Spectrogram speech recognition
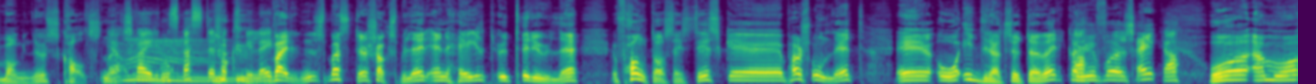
Magnus Carlsen. ja, verdens beste sjakkspiller. Verdens beste sjakkspiller. En helt utrolig fantastisk eh, personlighet. Eh, og idrettsutøver, kan Ja. vi få si. Ja. Og jeg må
